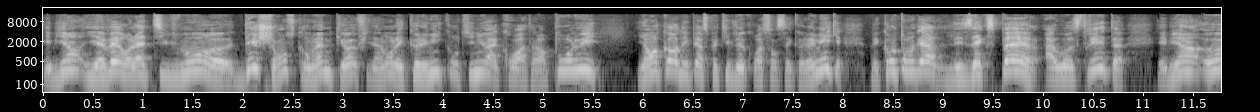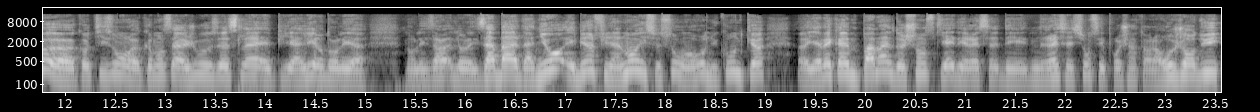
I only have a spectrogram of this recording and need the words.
eh bien, il y avait relativement euh, des chances quand même que finalement l'économie continue à croître. Alors pour lui, il y a encore des perspectives de croissance économique, mais quand on regarde les experts à Wall Street, eh bien eux, euh, quand ils ont euh, commencé à jouer aux osselets et puis à lire dans les euh, dans les dans les abats d'agneaux, eh bien finalement ils se sont rendus compte que il y avait quand même pas mal de chances qu'il y ait des, des une récession ces prochains temps. Alors aujourd'hui,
